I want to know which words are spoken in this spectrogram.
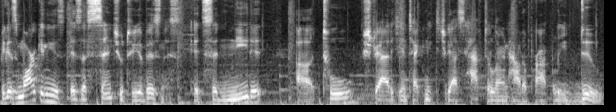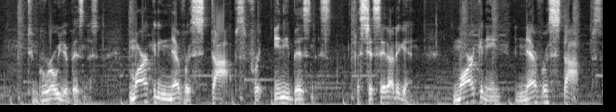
Because marketing is, is essential to your business. It's a needed uh, tool, strategy, and technique that you guys have to learn how to properly do to grow your business. Marketing never stops for any business. Let's just say that again. Marketing never stops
